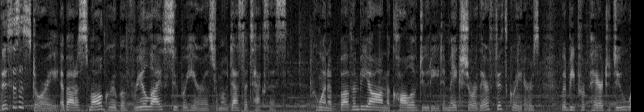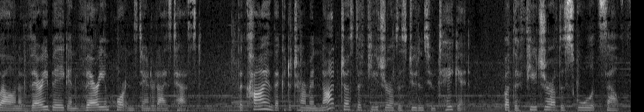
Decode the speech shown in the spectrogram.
This is a story about a small group of real life superheroes from Odessa, Texas, who went above and beyond the call of duty to make sure their fifth graders would be prepared to do well on a very big and very important standardized test. The kind that could determine not just the future of the students who take it, but the future of the school itself.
